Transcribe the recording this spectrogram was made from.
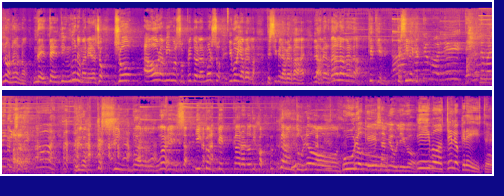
No, no, no. De, de ninguna manera. Yo, yo ahora mismo suspendo el almuerzo y voy a verla. Decime la verdad, ¿eh? La verdad, la verdad. ¿Qué tiene? Decime que... te molestes, no te molestes que estoy. Pero qué sinvergüenza. ¿Y con qué cara lo dijo? Grandulón. Juro que ella me obligó. Y vos te lo creíste.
